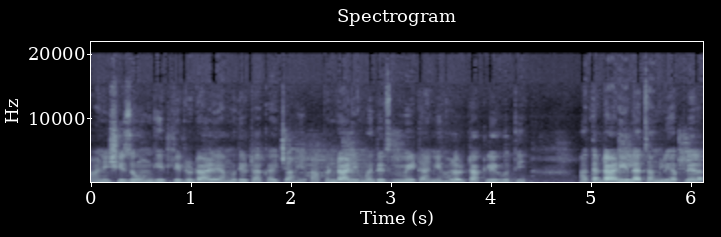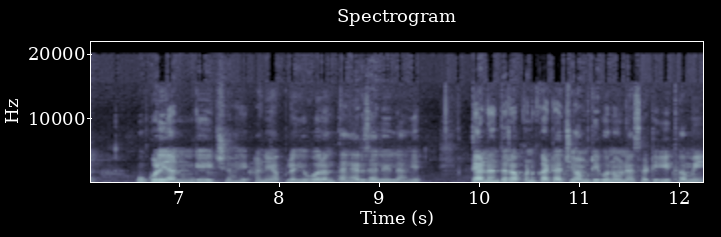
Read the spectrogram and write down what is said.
आणि शिजवून घेतलेली डाळ यामध्ये टाकायची आहे. आपण डाळीमध्येच मीठ आणि हळद टाकली होती. आता डाळीला चांगली आपल्याला उकळी आणून घ्यायची आहे आणि आपलं हे वरण तयार झालेलं आहे. त्यानंतर आपण कटाची आमटी बनवण्यासाठी इथं मी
